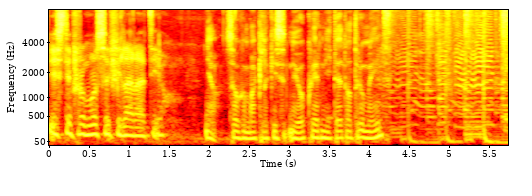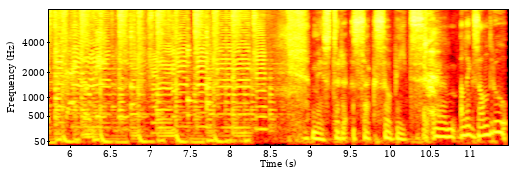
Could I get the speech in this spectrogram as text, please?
Este frumoasă fi la radio. Ja, zo gemakkelijk is het nu ook weer niet, hè, dat Roemeens. Meester Saxobiet. Ehm Alexandru,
